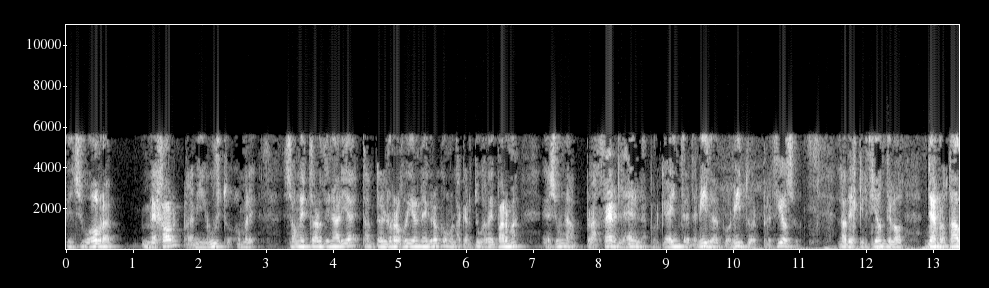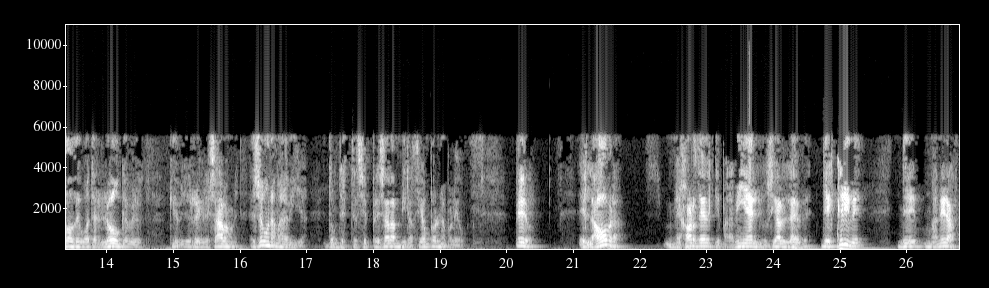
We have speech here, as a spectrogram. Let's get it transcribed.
en su obra mejor, para mi gusto, hombre, son extraordinarias, tanto el rojo y el negro como la cartuja de Parma, es un placer leerla, porque es entretenido, es bonito, es precioso. La descripción de los derrotados de Waterloo que, que regresaban, eso es una maravilla, donde se expresa la admiración por Napoleón. Pero en la obra mejor de él, que para mí es Lucian Lev, describe de manera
